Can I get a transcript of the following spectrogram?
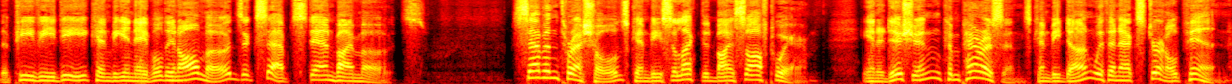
The PVD can be enabled in all modes except standby modes. Seven thresholds can be selected by software. In addition, comparisons can be done with an external pin.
